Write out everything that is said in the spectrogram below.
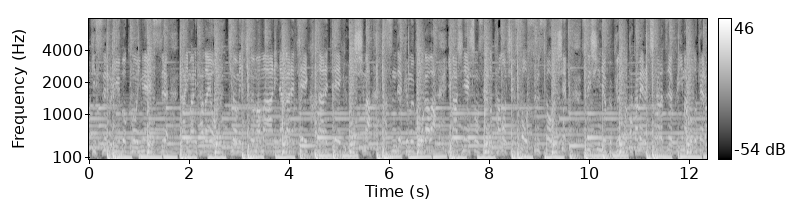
き進む流木をイメージする。合間に漂う木の幹のままに流れていく。離れていく浮島霞んでいく向こう側。イマジネーション鮮度保ち輸送する。ソウルシップ推進力ぐんと高める。力強く今届ける。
